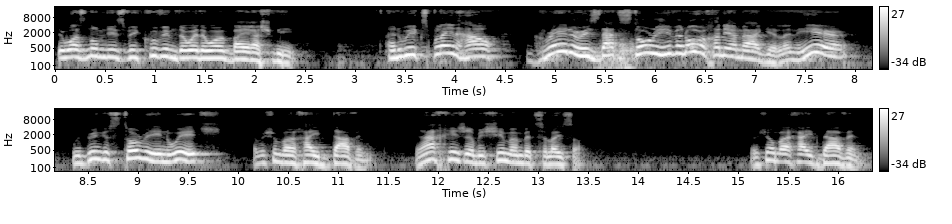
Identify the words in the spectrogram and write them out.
there was no Nizvikuvim the way they were by Rashbi. And we explain how greater is that story even over Choni HaMe'agel. And here, we bring a story in which Rabbi Shimon Bar Yochai daven. Rachish Rabbi Shimon Betzeloisa. Rabbi Shimon Bar Yochai daven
